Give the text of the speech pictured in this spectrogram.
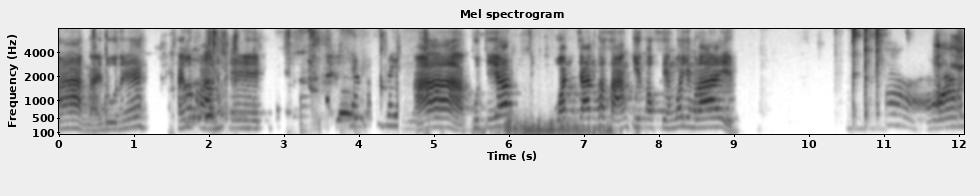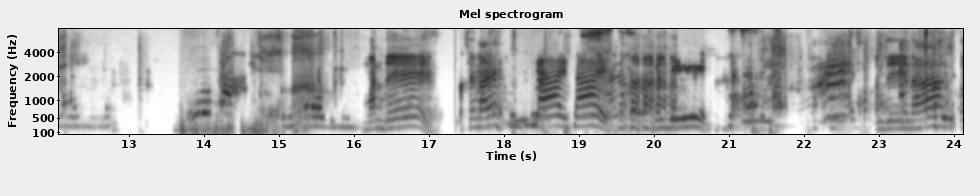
มากไหนดูนี่ใช่หรือเปล่าน้องเอกอ่าครูเจี๊ยบ วันจันทร์ภาษาอังกฤษออกเสียงว่าอย่างไร มันเดย์ใช่ไหมใช่ใช่มันดีมันเดย์นะ ก็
